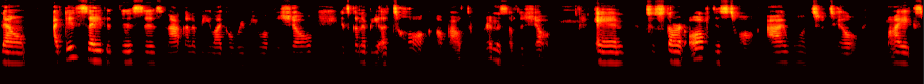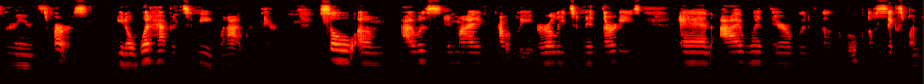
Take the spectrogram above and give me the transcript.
Now, I did say that this is not going to be like a review of the show. It's going to be a talk about the premise of the show. And to start off this talk, I want to tell my experience first. You know, what happened to me when I went there. So um, I was in my probably early to mid 30s, and I went there with a group of six women.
